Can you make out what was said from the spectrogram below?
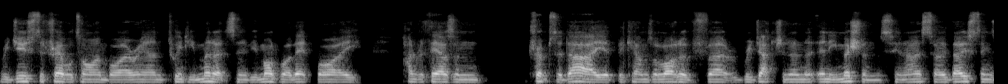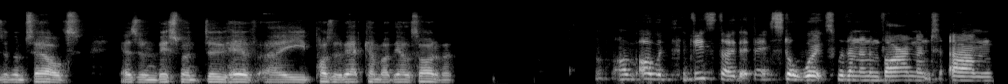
reduced the travel time by around 20 minutes. And if you multiply that by 100,000 trips a day, it becomes a lot of uh, reduction in, in emissions. You know, so those things in themselves, as an investment, do have a positive outcome at the other side of it. I, I would suggest, though, that that still works within an environment um,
